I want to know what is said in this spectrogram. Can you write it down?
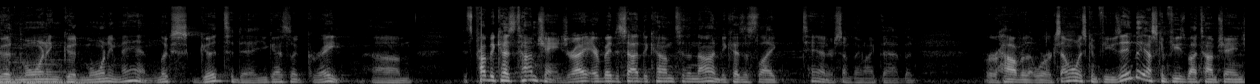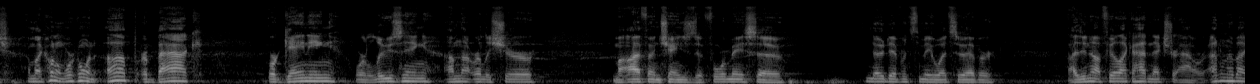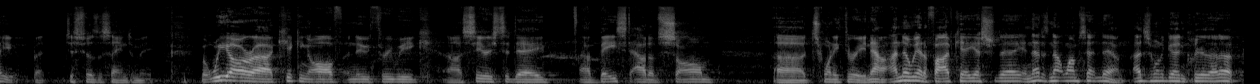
Good morning, good morning. Man, looks good today. You guys look great. Um, it's probably because time changed, right? Everybody decided to come to the nine because it's like 10 or something like that, but or however that works. I'm always confused. Anybody else confused by time change? I'm like, hold on, we're going up or back, or gaining or losing. I'm not really sure. My iPhone changes it for me, so no difference to me whatsoever. I do not feel like I had an extra hour. I don't know about you, but just feels the same to me. But we are uh, kicking off a new three week uh, series today uh, based out of Psalm uh, 23. Now, I know we had a 5K yesterday, and that is not why I'm sitting down. I just want to go ahead and clear that up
